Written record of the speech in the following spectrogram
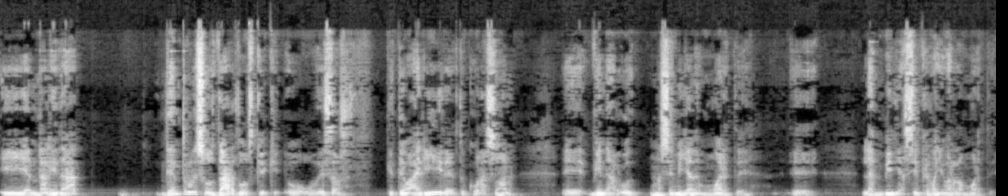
Y en realidad, dentro de esos dardos que, o, de esas que te va a herir en tu corazón, eh, viene algo, una semilla de muerte. Eh, la envidia siempre va a llevar a la muerte.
